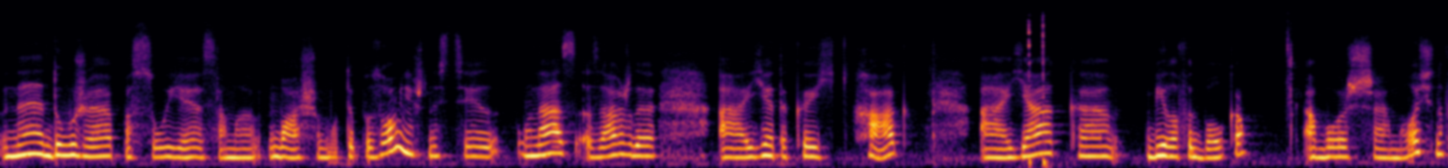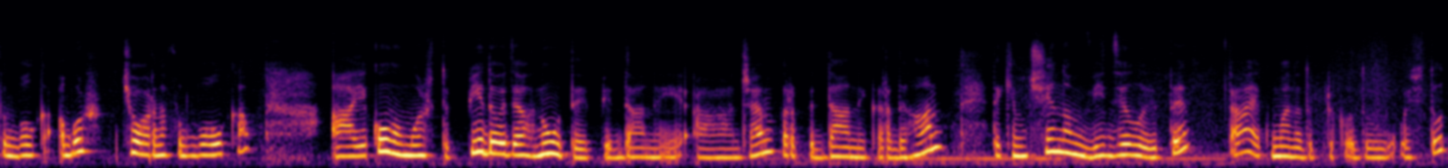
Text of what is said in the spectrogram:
не дуже пасує саме вашому типу зовнішності. У нас завжди є такий хак, як е, біла футболка, або ж е, молочна футболка, або ж чорна футболка яку ви можете підодягнути під даний а, джемпер, під даний кардиган, таким чином відділити, та, як у мене, до прикладу, ось тут,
